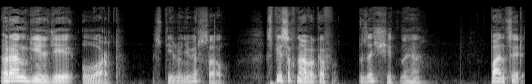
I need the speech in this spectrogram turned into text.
Ранг гильдии «Лорд». Стиль «Универсал». Список навыков. Защитная. Панцирь.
